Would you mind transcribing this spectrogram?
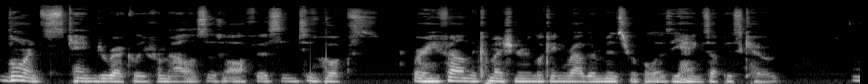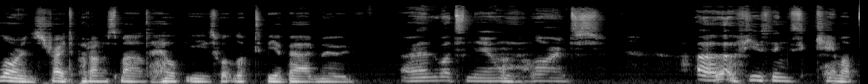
Lawrence came directly from Alice's office into Hook's, where he found the commissioner looking rather miserable as he hangs up his coat. Lawrence tried to put on a smile to help ease what looked to be a bad mood. And what's new, Lawrence? Uh, a few things came up.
